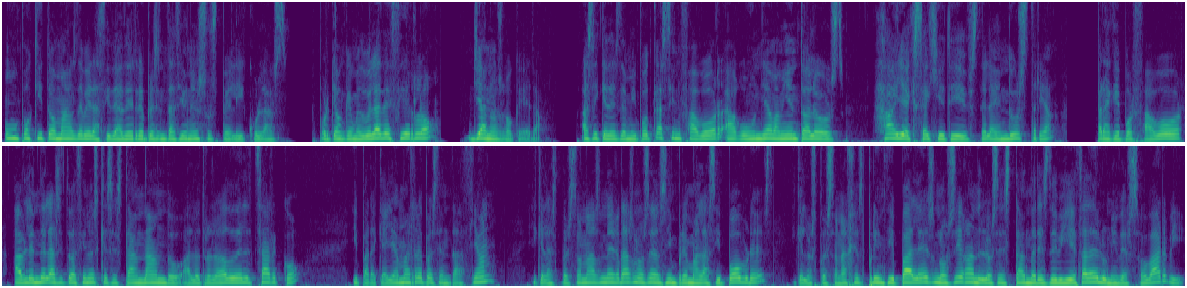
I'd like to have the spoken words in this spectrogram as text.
un poquito más de veracidad y representación en sus películas, porque aunque me duela decirlo, ya no es lo que era. Así que desde mi podcast Sin Favor hago un llamamiento a los high executives de la industria para que por favor hablen de las situaciones que se están dando al otro lado del charco y para que haya más representación y que las personas negras no sean siempre malas y pobres y que los personajes principales no sigan los estándares de belleza del universo Barbie,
